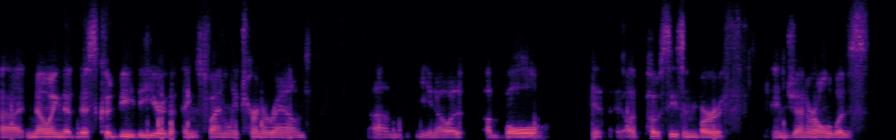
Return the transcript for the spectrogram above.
uh, knowing that this could be the year that things finally turn around um, you know a, a bowl a postseason berth in general was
